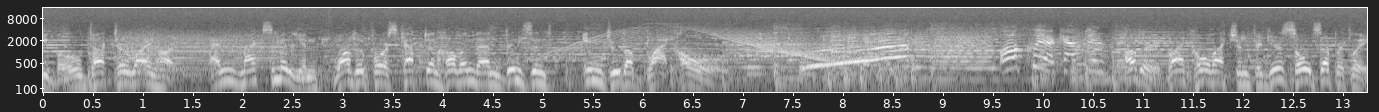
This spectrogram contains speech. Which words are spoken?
evil Dr. Reinhardt and Maximilian want to force Captain Holland and Vincent into the black hole. All clear, Captain. Other Black Hole action figures sold separately.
